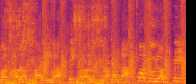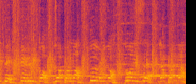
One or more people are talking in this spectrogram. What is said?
Arriba, mi gente, la palma, más duro, mi gente, qué rico, la palma, todo el mundo, como dice, la palma,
